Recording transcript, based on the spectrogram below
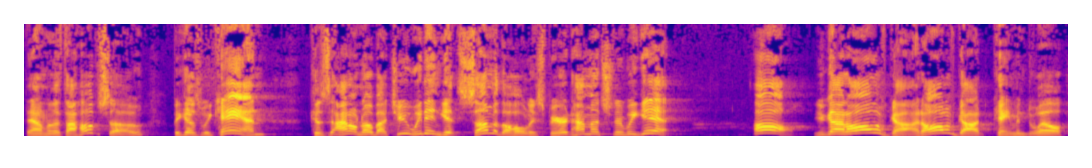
down on earth. I hope so, because we can. Because I don't know about you, we didn't get some of the Holy Spirit. How much did we get? All. You got all of God. All of God came and dwelled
